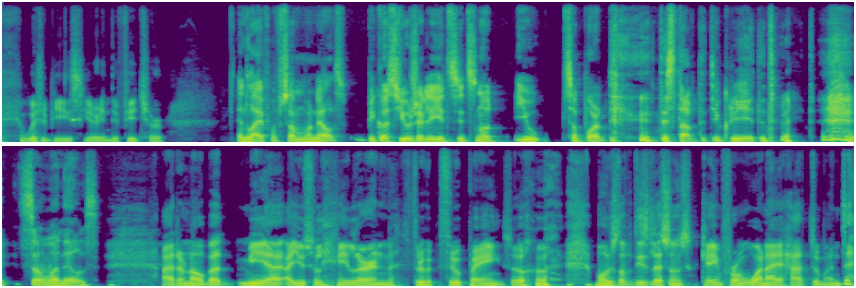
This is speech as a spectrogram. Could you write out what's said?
will be easier in the future. And life of someone else. Because usually it's it's not you support the stuff that you created right? It's someone else. I don't know but me i, I usually learn through through pain. So most of these lessons came from when i had to maintain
